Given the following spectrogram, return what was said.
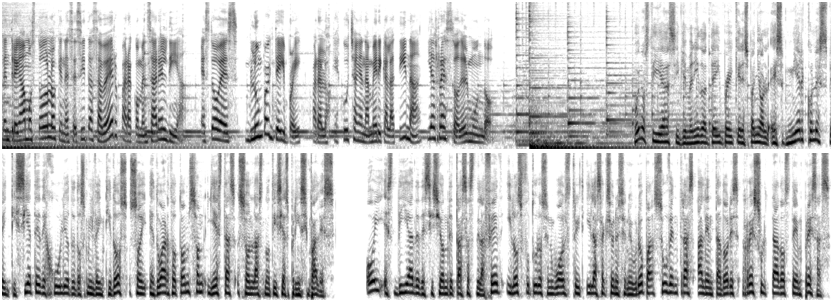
Le entregamos todo lo que necesita saber para comenzar el día. Esto es Bloomberg Daybreak para los que escuchan en América Latina y el resto del mundo. Buenos días y bienvenido a Daybreak en español. Es miércoles 27 de julio de 2022. Soy Eduardo Thompson y estas son las noticias principales. Hoy es día de decisión de tasas de la Fed y los futuros en Wall Street y las acciones en Europa suben tras alentadores resultados de empresas.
